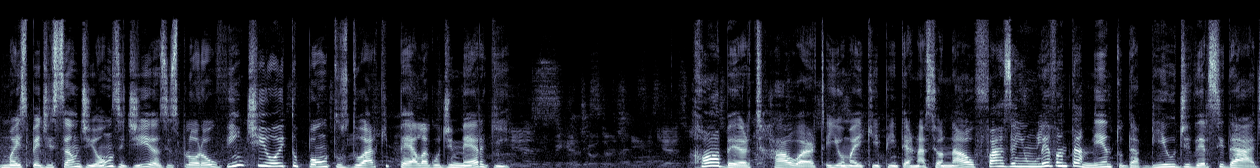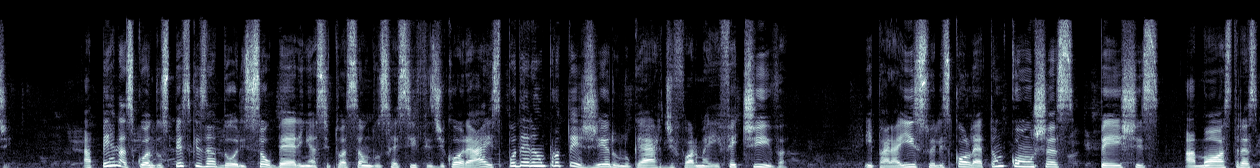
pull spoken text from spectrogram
Uma expedição de 11 dias explorou 28 pontos do arquipélago de Mergui. Robert Howard e uma equipe internacional fazem um levantamento da biodiversidade. Apenas quando os pesquisadores souberem a situação dos recifes de corais, poderão proteger o lugar de forma efetiva. E para isso, eles coletam conchas, peixes, amostras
